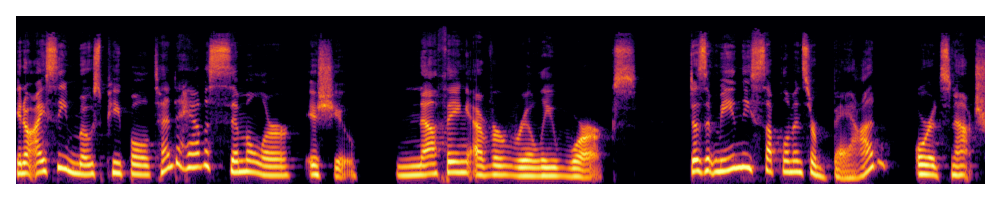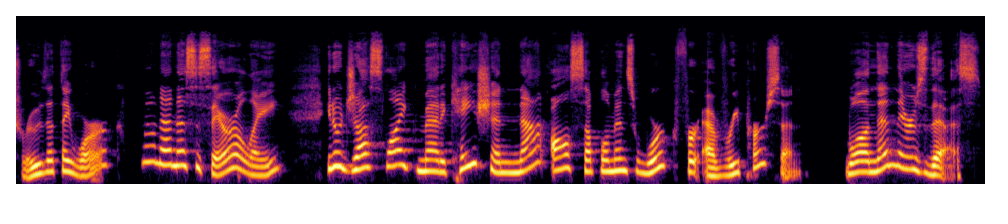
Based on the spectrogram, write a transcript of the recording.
You know, I see most people tend to have a similar issue. Nothing ever really works. Does it mean these supplements are bad or it's not true that they work? Well, not necessarily. You know, just like medication, not all supplements work for every person. Well, and then there's this.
